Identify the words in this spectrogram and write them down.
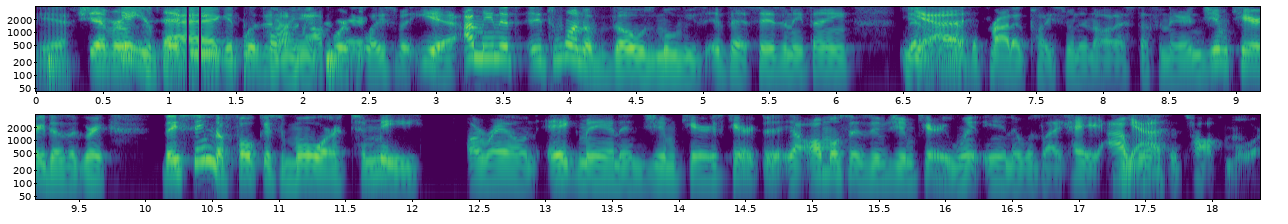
yeah. Chevy, Get your Chevy bag at was this an awkward placement. Yeah, I mean it's it's one of those movies. If that says anything, that yeah, the product placement and all that stuff in there. And Jim Carrey does a great. They seem to focus more to me around Eggman and Jim Carrey's character, almost as if Jim Carrey went in and was like, "Hey, I Yeah. want to talk more,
